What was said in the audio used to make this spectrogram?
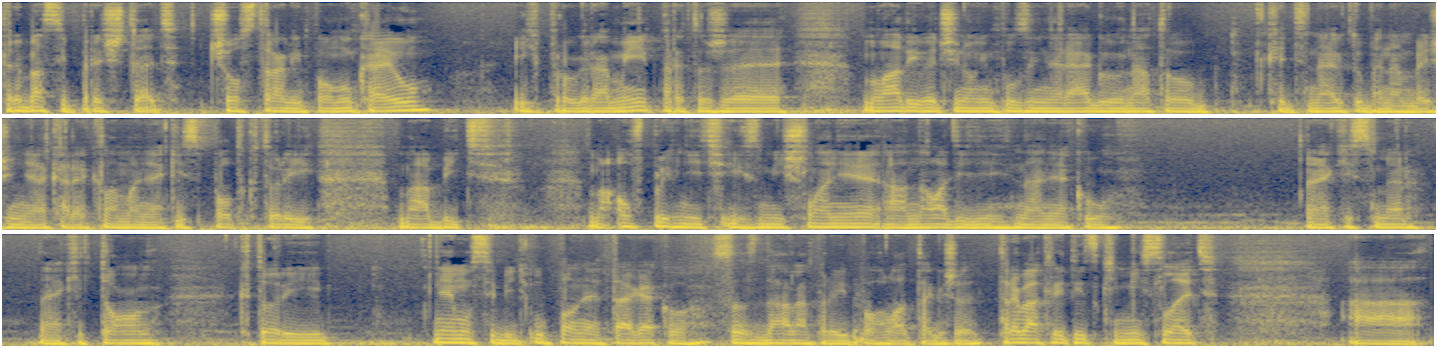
Treba si prečítať, čo strany ponúkajú, ich programy, pretože mladí väčšinou impulzívne reagujú na to, keď na YouTube nám beží nejaká reklama, nejaký spot, ktorý má byť má ovplyvniť ich zmýšľanie a naladiť na, nejakú, na nejaký smer, na nejaký tón, ktorý nemusí byť úplne tak, ako sa zdá na prvý pohľad. Takže treba kriticky mysleť a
